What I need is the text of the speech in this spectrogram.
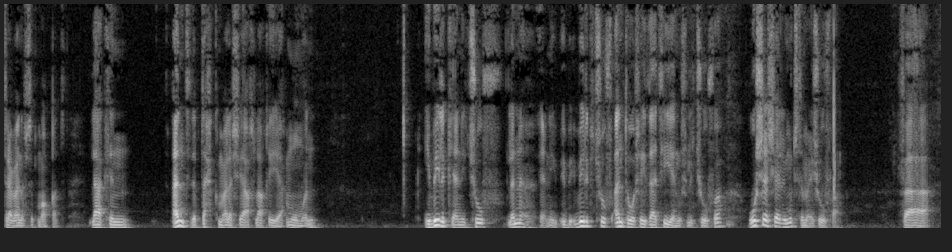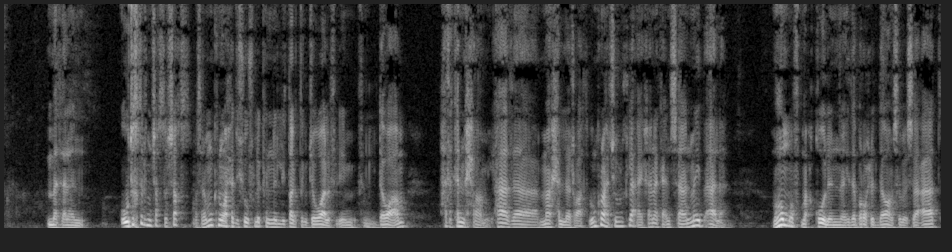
تلعب على نفسك مؤقت. لكن أنت إذا بتحكم على أشياء أخلاقية عموما يبي لك يعني تشوف لأنه يعني يبي لك تشوف أنت أول شيء ذاتيا وش اللي تشوفه وش الأشياء اللي المجتمع يشوفها. ف مثلا وتختلف من شخص لشخص. مثلا ممكن واحد يشوف لك إن اللي طقطق جواله في في الدوام هذا كان حرامي هذا ما حل الراتب. ممكن واحد يشوف لك لا يا أخي أنا كإنسان ما يبآله ما هو معقول إنه إذا بروح للدوام سبع ساعات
